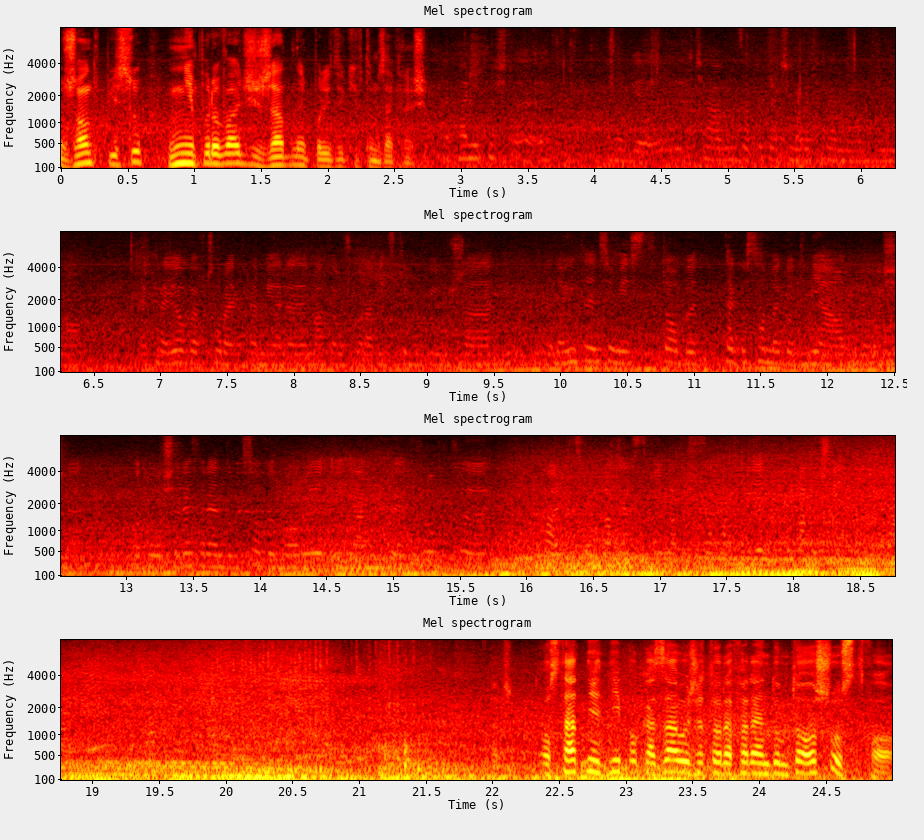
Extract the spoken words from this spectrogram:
rząd PiSu nie prowadzi żadnej polityki w tym zakresie. Panie pośle, panowie, chciałabym zapytać o referendum ogólno krajowe. Wczoraj premier Mateusz Morawiecki mówił, że no, by tego samego dnia się, odbyło się referendum, co wybory i jak klub Koalicji Obywatelskiej się. Ma jedno Znaczy, Ostatnie dni pokazały, że to referendum to oszustwo.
